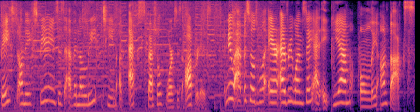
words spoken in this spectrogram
based on the experiences of an elite team of ex Special Forces operatives. New episodes will air every Wednesday at 8 p.m. only on Fox.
